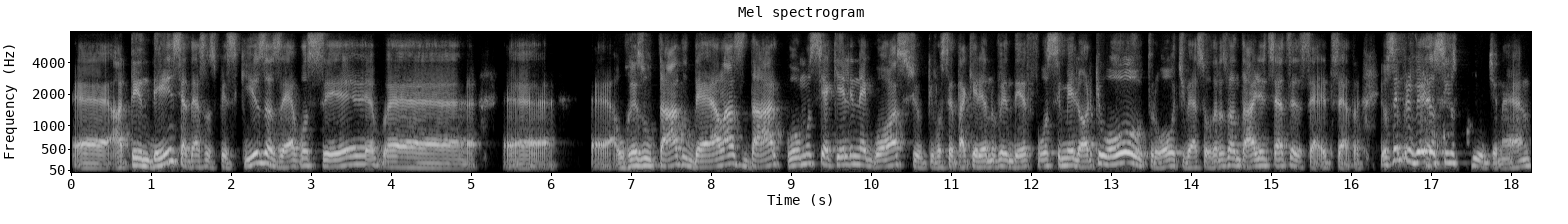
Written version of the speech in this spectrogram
é, a tendência dessas pesquisas é você é, é, é, o resultado delas dar como se aquele negócio que você está querendo vender fosse melhor que o outro, ou tivesse outras vantagens, etc, etc, etc. Eu sempre vejo assim o seguinte, né?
